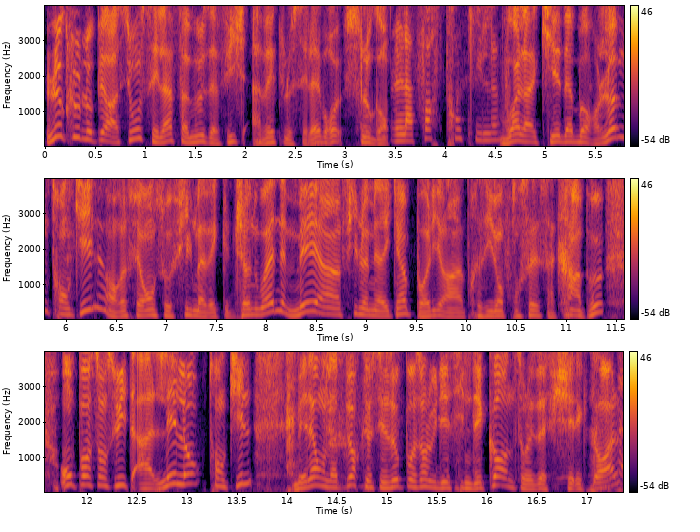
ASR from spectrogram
Le clou de l'opération, c'est la fameuse affiche avec le célèbre slogan. La force tranquille. Voilà, qui est d'abord L'homme tranquille, en référence au film avec John Wayne, mais un film américain pour lire à un président français, ça craint un peu. On pense ensuite à L'élan tranquille, mais là on a peur que ses opposants lui dessinent des cornes sur les affiches électorales.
